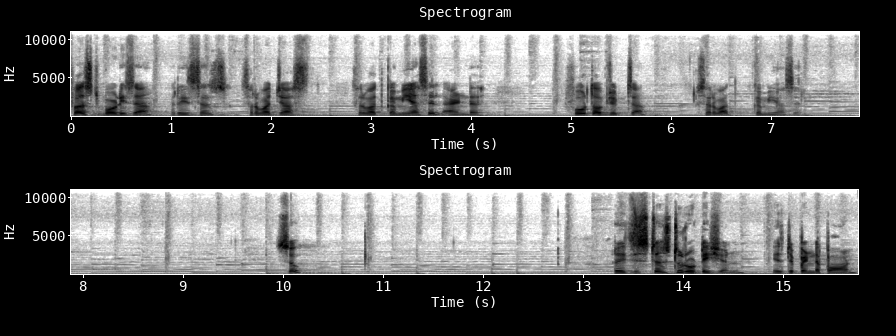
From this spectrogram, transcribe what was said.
फ़र्स्ट बॉडीचा रेजिस्टन्स सर्वात जास्त सर्वात कमी असेल अँड फोर्थ ऑब्जेक्टचा सर्वात कमी असेल So, resistance to rotation is depend upon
